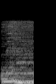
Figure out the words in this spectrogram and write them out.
Yeah.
